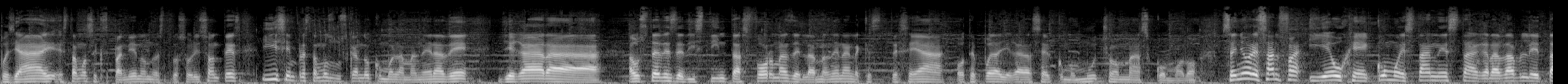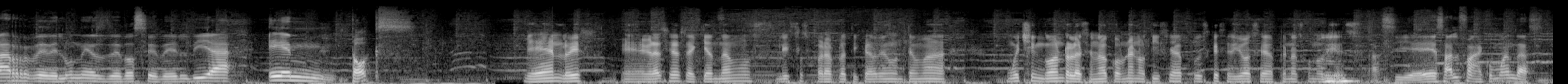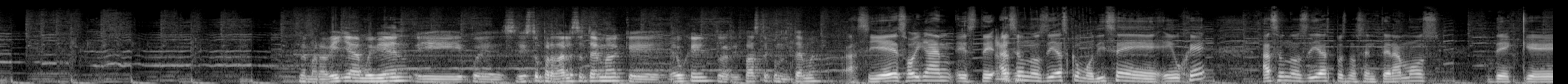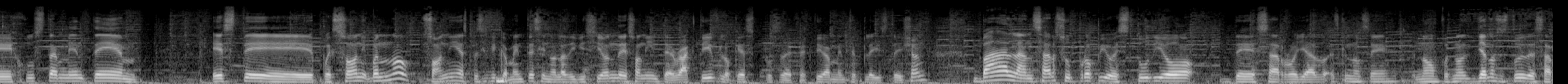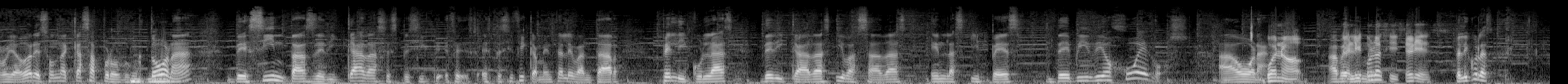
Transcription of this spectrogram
pues ya estamos expandiendo nuestros horizontes y siempre estamos buscando como la manera de llegar a, a ustedes de distintas formas, de la manera en la que te sea o te pueda llegar a ser como mucho más cómodo. Señores Alfa y Euge, ¿cómo están esta agradable tarde de lunes de 12 del día en Tox? Bien, Luis, eh, gracias. Aquí andamos listos para platicar de un tema muy chingón relacionado con una noticia pues que se dio hace apenas unos días. Así es, Alfa, ¿cómo andas? De maravilla, muy bien. Y pues listo para darle este tema que Euge, te la rifaste con el tema. Así es, oigan, este, hace unos días, como dice Euge, hace unos días pues nos enteramos de que justamente este, pues Sony, bueno, no Sony específicamente, sino la división de Sony Interactive, lo que es pues efectivamente PlayStation, va a lanzar su propio estudio desarrollador, es que no sé, no, pues no, ya no es estudio desarrollador, es una casa productora de cintas dedicadas específicamente a levantar películas dedicadas y basadas en las IPs de videojuegos. Ahora, bueno, a películas y series. Películas,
